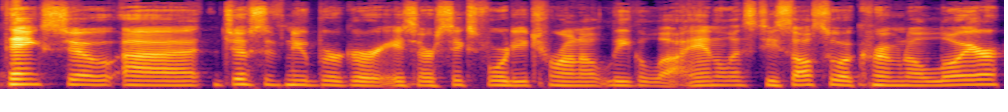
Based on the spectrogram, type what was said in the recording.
Thanks, Joe. Uh, Joseph Neuberger is our 640 Toronto legal law analyst. He's also a criminal lawyer.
